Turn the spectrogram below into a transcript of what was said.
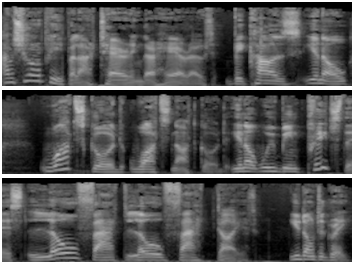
I'm sure people are tearing their hair out because, you know, what's good, what's not good. You know, we've been preached this low fat, low fat diet. You don't agree?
